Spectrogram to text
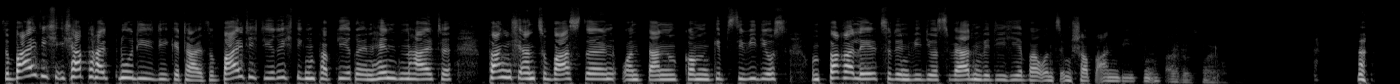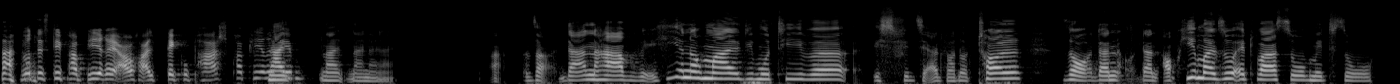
Sobald ich, ich habe halt nur die digital, sobald ich die richtigen Papiere in Händen halte, fange ich an zu basteln und dann gibt es die Videos und parallel zu den Videos werden wir die hier bei uns im Shop anbieten. Also zwei Wochen. Wird es die Papiere auch als Decoupage-Papiere geben? Nein, nein, nein, nein. Also, dann haben wir hier nochmal die Motive. Ich finde sie einfach nur toll. So, dann, dann auch hier mal so etwas, so mit so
